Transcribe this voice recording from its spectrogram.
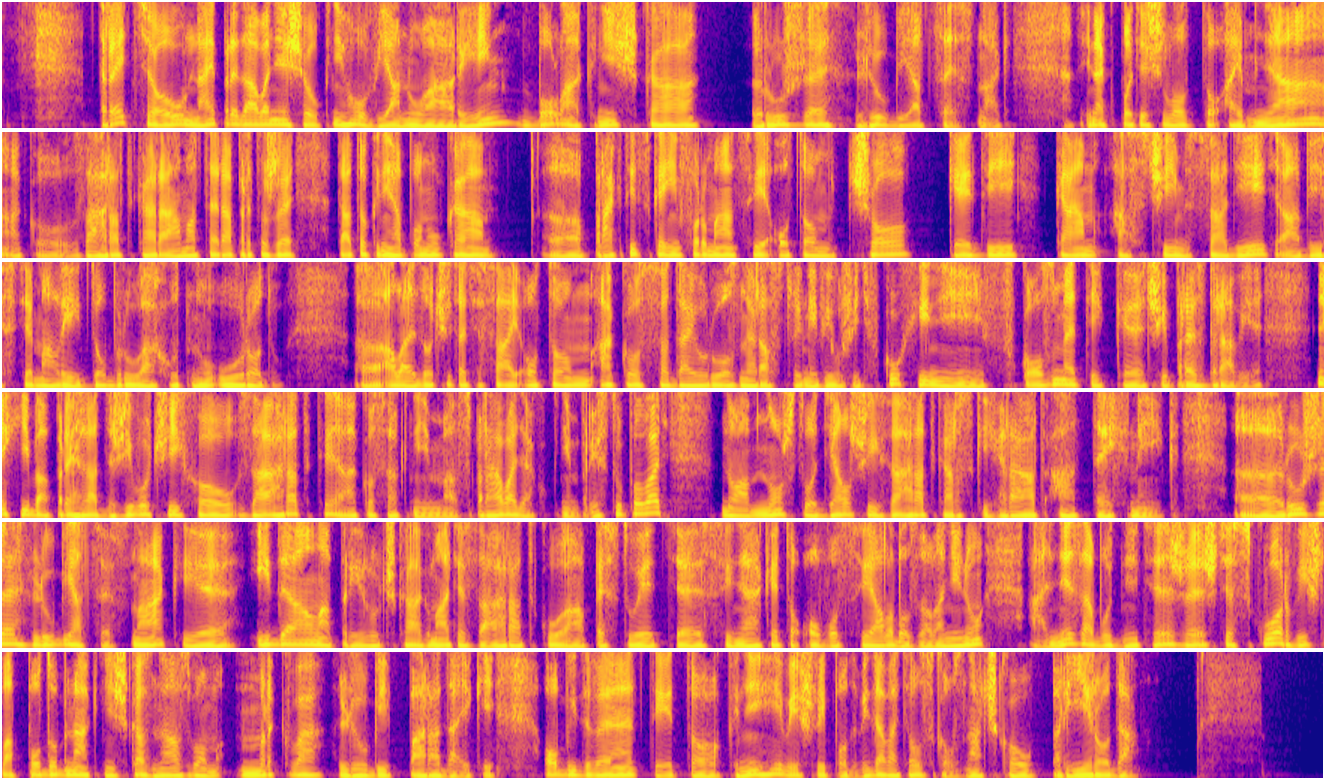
Treťou najpredávanejšou knihou v januári bola knižka Ruže ľubia cesnak. Inak potešilo to aj mňa ako záhradkára amatéra, pretože táto kniha ponúka E, praktické informácie o tom, čo, kedy, kam a s čím sadiť, aby ste mali dobrú a chutnú úrodu. Eh, ale dočítate sa aj o tom, ako sa dajú rôzne rastliny využiť v kuchyni, v kozmetike či pre zdravie. Nechýba prehľad živočíchov v záhradke, ako sa k ním správať, ako k ním pristupovať, no a množstvo ďalších záhradkárskych rád a techník. Eh, rúže ľubia cesnak je ideálna príručka, ak máte záhradku a pestujete si nejaké to ovocie alebo zeleninu a nezabudnite, že ešte skôr vyšla podobná knižka s názvom Mrkva ľúbi paradajky. Obidve tieto knihy vyšli pod vydavateľskou značkou Príroda.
